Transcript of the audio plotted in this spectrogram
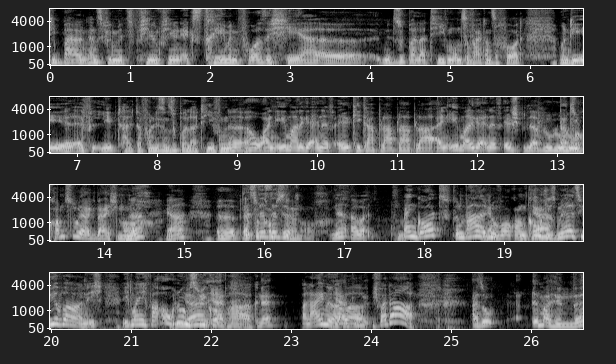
die ballern ganz viel mit vielen, vielen Extremen vor sich her, äh, mit Superlativen und so weiter und so fort. Und die ELF lebt halt davon, diesen Superlativen, ne? Oh, ein ehemaliger NFL-Kicker, bla bla bla, ein ehemaliger NFL-Spieler, blululu. Dazu kommst du ja gleich noch. Ne? Ja, äh, Dazu das, kommst das, das, du ja noch. Ne, aber mein Gott, dann war halt ja, nur Walk-on-Coaches, ja. mehr als wir waren. Ich, ich meine, ich war auch nur im ja, Sweet ja, Park. Ne, Alleine, aber du, ich war da. Also immerhin, ne,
